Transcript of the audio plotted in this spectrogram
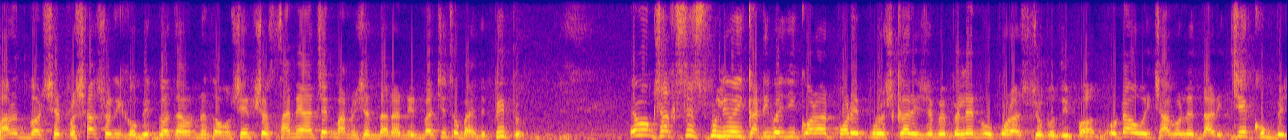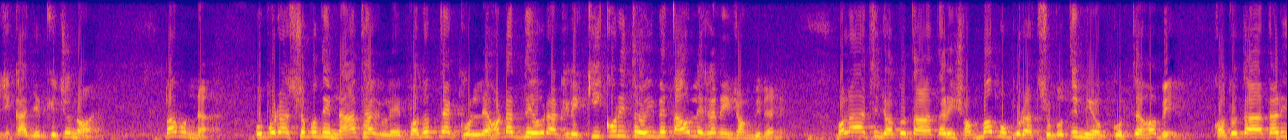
ভারতবর্ষের প্রশাসনিক অভিজ্ঞতা অন্যতম শীর্ষস্থানে আছেন, মানুষের দ্বারা নির্বাচিত বাই দ্য পিপল এবং সাকসেসফুলি ওই কাটিবাজি করার পরে পুরস্কার হিসেবে পেলেন উপরাষ্ট্রপতি পদ। ওটা ওই ছাগলের দাড়ির চেয়ে খুব বেশি কাজের কিছু নয়। ভাবুন না, উপরাষ্ট্রপতি না থাকলে, পদত্যাগ করলে, হঠাৎ দেহ রাখলে কি করিতে হইবে তাও লেখা নেই সংবিধানে। বলা আছে, যত তাড়াতাড়ি সম্ভব উপরাষ্ট্রপতি নিয়োগ করতে হবে, কত তাড়াতাড়ি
